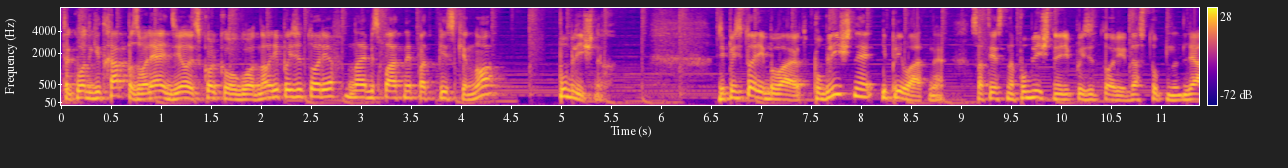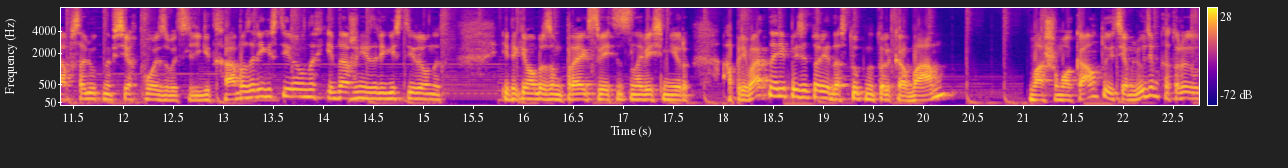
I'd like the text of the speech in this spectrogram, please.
Так вот, GitHub позволяет делать сколько угодно репозиториев на бесплатной подписке, но публичных. Репозитории бывают публичные и приватные. Соответственно, публичные репозитории доступны для абсолютно всех пользователей GitHub зарегистрированных и даже не зарегистрированных. И таким образом проект светится на весь мир. А приватные репозитории доступны только вам, вашему аккаунту и тем людям, которые,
